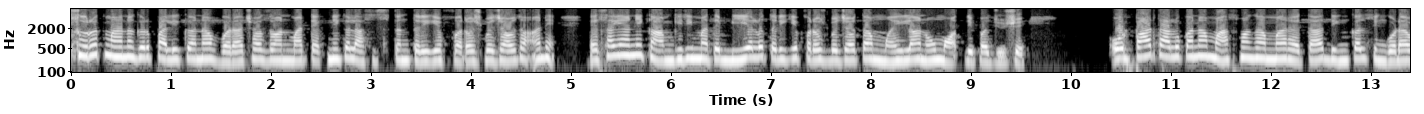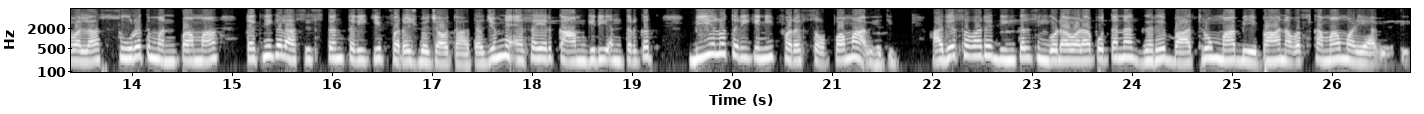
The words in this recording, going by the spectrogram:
સુરત મહાનગરપાલિકાના વરાછા ઝોનમાં ટેકનિકલ આસિસ્ટન્ટ તરીકે ફરજ બજાવતા અને એસઆઈઆરની કામગીરી માટે બીએલઓ તરીકે ફરજ બજાવતા મહિલાનું મોત નીપજ્યું છે. ઓલપાડ તાલુકાના માસમા ગામમાં રહેતા દિંકલ સિંગોડાવાલા સુરત મનપામાં ટેકનિકલ આસિસ્ટન્ટ તરીકે ફરજ બજાવતા હતા, જેમને એસઆઈઆર કામગીરી અંતર્ગત બીએલઓ તરીકેની ફરજ સોંપવામાં આવી હતી. આજે સવારે દિંકલ સિંગોડાવાળા પોતાના ઘરે બાથરૂમમાં બેભાન અવસ્થામાં મળી આવી હતી.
